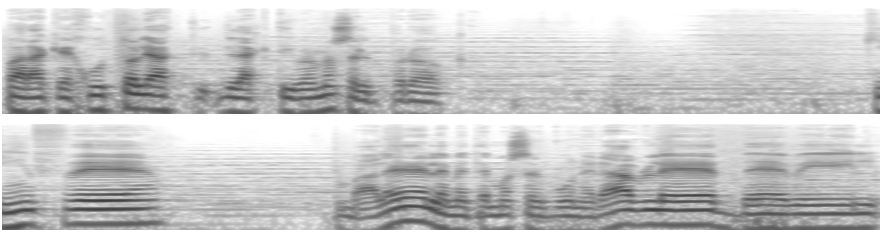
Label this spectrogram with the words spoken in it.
Para que justo le, activemos el proc. 15... Vale, le metemos el vulnerable, débil,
